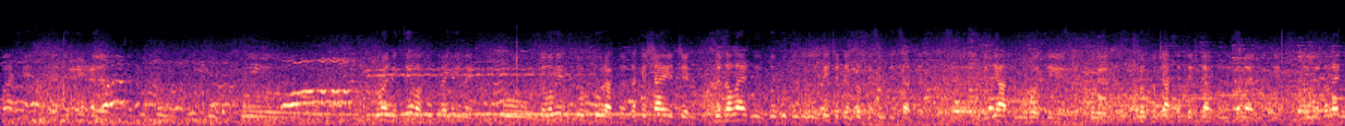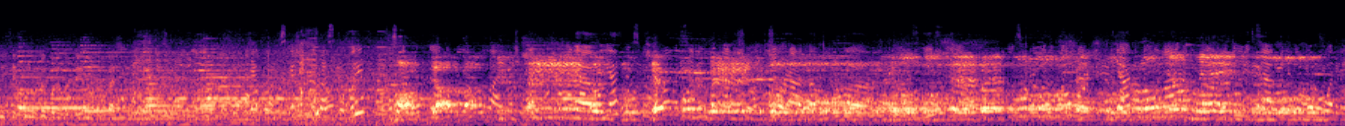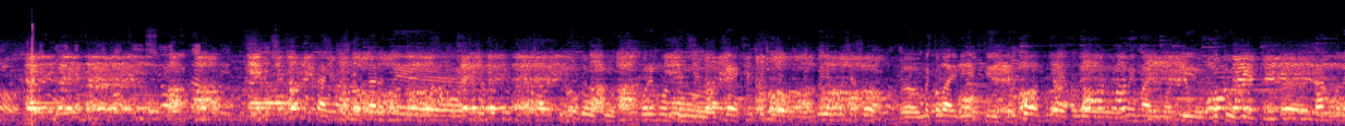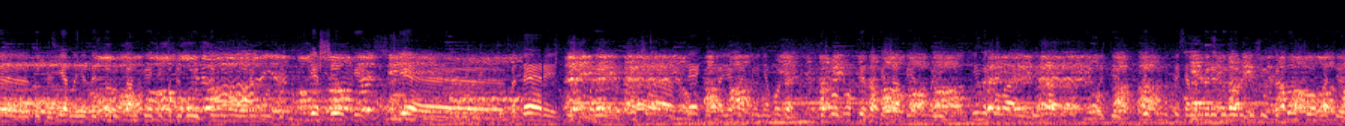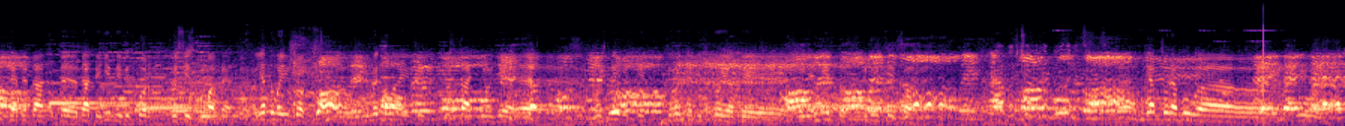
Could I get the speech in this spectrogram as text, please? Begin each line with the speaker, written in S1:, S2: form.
S1: Донбасі не у Збройних силах України, у силових структурах, захищаючи незалежність здобуту у 1989 році, коли розпочався цей шлях до незалежності і незалежність, яку ми вибороли
S2: Так,
S1: дійсно, зараз ми дуже потужно почали підготовку по ремонту техніки, бо виявилося, що е, в Миколаєві є стрілкова зброя, але ми маємо і потужні е, танкове тут з'єднання десь 40 танків, які потребують термінового ремонту. Є шилки, є е, БТРи, я думаю, куча техніка, яка сьогодні може допомогти захищати, я думаю, і Миколаїв, і необхідності висунутися на передові рубежі в Херсонську області, де, де, де дати гідний відпор російському агресору. Я думаю, що е, у Миколаївці достатньо є е, можливості сьогодні відстояти своє місто від російського.
S2: А ви вчора не були на цьому?
S1: Я вчора був е, у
